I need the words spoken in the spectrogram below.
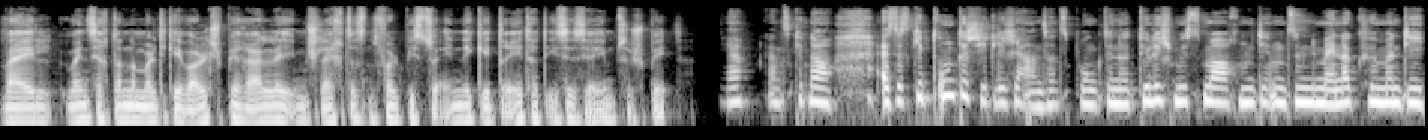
weil wenn sich dann einmal die Gewaltspirale im schlechtesten Fall bis zu Ende gedreht hat, ist es ja eben zu spät. Ja, ganz genau. Also es gibt unterschiedliche Ansatzpunkte. Natürlich müssen wir auch um die, uns um die Männer kümmern, die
